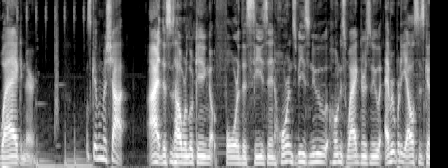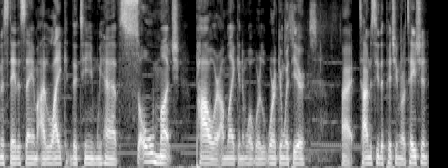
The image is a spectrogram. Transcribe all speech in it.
Wagner. Let's give him a shot. All right, this is how we're looking for the season. Hornsby's new, Honus Wagner's new. Everybody else is going to stay the same. I like the team. We have so much power. I'm liking what we're working with here. All right, time to see the pitching rotation.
